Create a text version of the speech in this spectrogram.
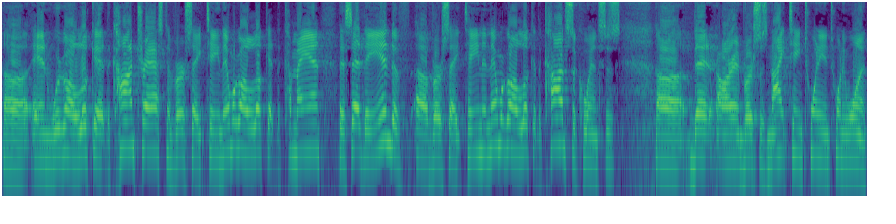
uh, and we're going to look at the contrast in verse 18. Then we're going to look at the command that's at the end of uh, verse 18. And then we're going to look at the consequences uh, that are in verses 19, 20, and 21.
